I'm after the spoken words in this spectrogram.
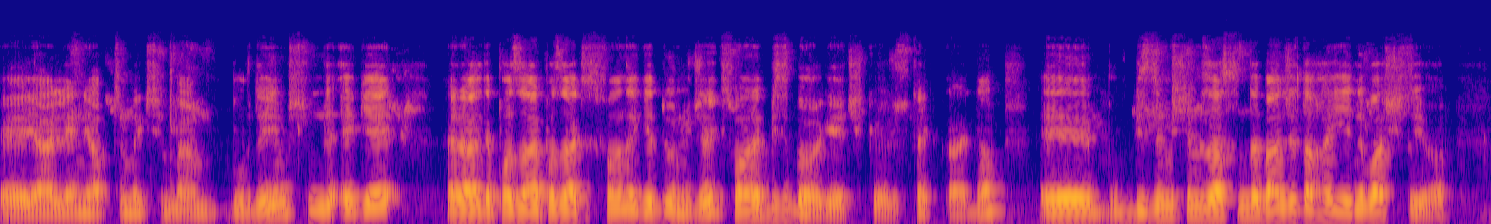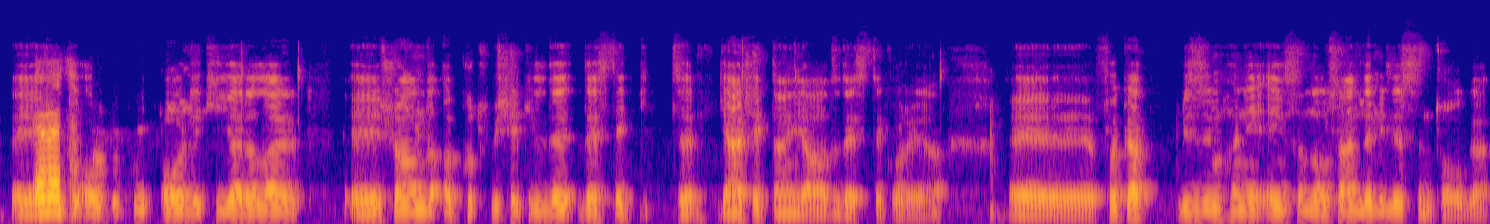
e, yerlerini yaptırmak için ben buradayım. Şimdi Ege herhalde pazar pazartesi falan Ege dönecek. Sonra biz bölgeye çıkıyoruz tekrardan. E, bu bizim işimiz aslında bence daha yeni başlıyor. E, evet. Çünkü oradaki, oradaki yaralar e, şu anda akut bir şekilde destek gitti. Gerçekten yağdı destek oraya. E, fakat bizim hani insan o sen de bilirsin Tolga.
